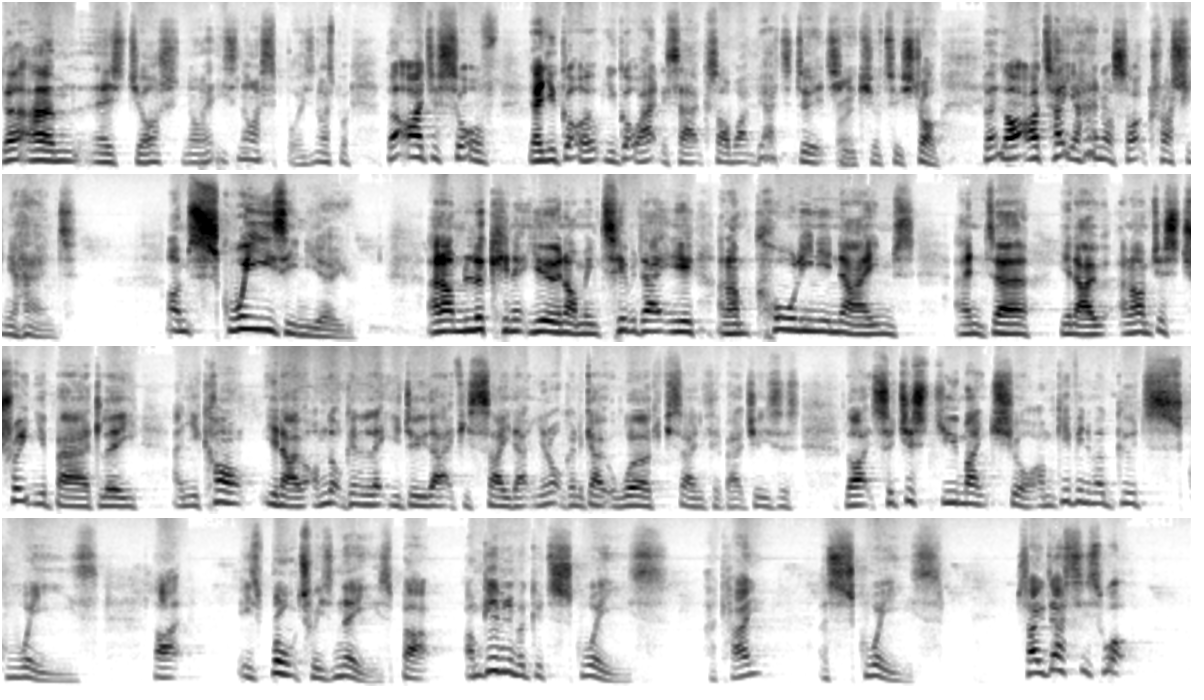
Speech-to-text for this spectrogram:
that um, there's Josh. Nice, he's a nice boy. He's a nice boy. But I just sort of, yeah, you've got to, you've got to act this out because I won't be able to do it to right. you because you're too strong. But like, I'll take your hand, I'll start crushing your hand. I'm squeezing you, and I'm looking at you, and I'm intimidating you, and I'm calling you names, and uh, you know, and I'm just treating you badly, and you can't, you know, I'm not going to let you do that if you say that. You're not going to go to work if you say anything about Jesus. Like, so just you make sure. I'm giving him a good squeeze. Like, he's brought to his knees, but I'm giving him a good squeeze, okay? A squeeze. So this is what,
